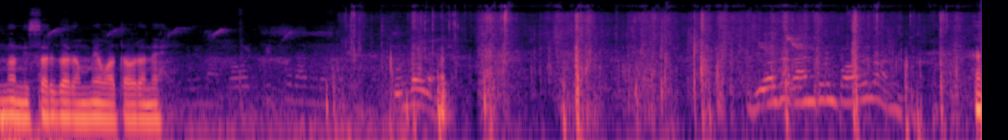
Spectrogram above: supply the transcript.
पूर्ण निसर्गरम्य वातावरण आहे.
